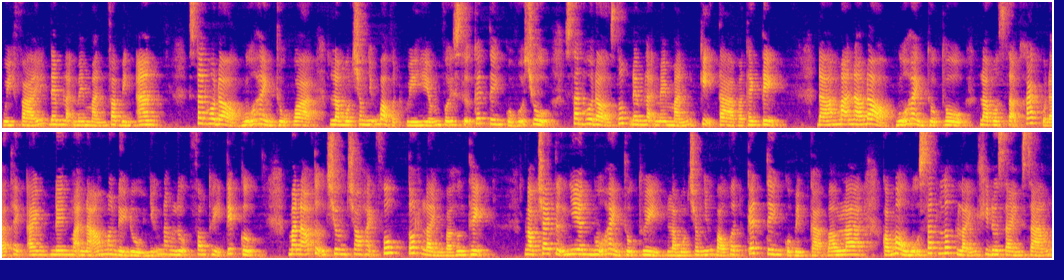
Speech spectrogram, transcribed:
quý phái, đem lại may mắn và bình an. San hô đỏ ngũ hành thuộc hỏa là một trong những bảo vật quý hiếm với sự kết tinh của vũ trụ. San hô đỏ giúp đem lại may mắn, kỵ tà và thanh tịnh. Đá mã não đỏ, ngũ hành thuộc thổ là một dạng khác của đá thạch anh nên mã não mang đầy đủ những năng lượng phong thủy tích cực. Mã não tượng trưng cho hạnh phúc, tốt lành và hương thịnh. Ngọc trai tự nhiên ngũ hành thuộc thủy là một trong những báu vật kết tinh của biển cả bao la, có màu ngũ sắc lấp lánh khi đưa ra ánh sáng,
